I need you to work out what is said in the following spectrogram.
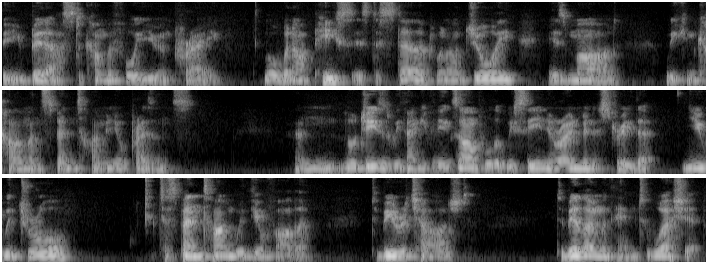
that you bid us to come before you and pray. Lord, when our peace is disturbed, when our joy is marred, we can come and spend time in your presence. And Lord Jesus, we thank you for the example that we see in your own ministry that you withdraw to spend time with your Father, to be recharged, to be alone with Him, to worship.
